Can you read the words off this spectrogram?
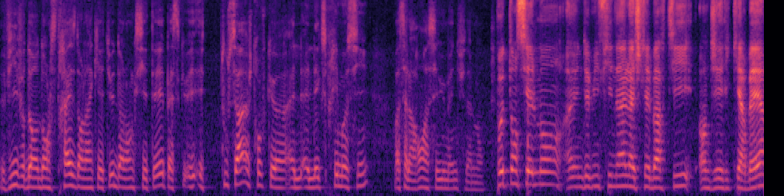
vivre dans, dans le stress, dans l'inquiétude, dans l'anxiété, et, et tout ça, je trouve qu'elle elle l'exprime aussi, Bah, ça la rend assez humaine finalement. Potentiellement une demi-finale, Ashley Barty, Angélique Kerber.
